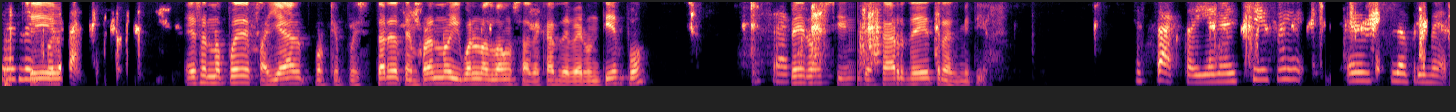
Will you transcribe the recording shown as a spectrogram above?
Es lo Sí, importante. eso no puede fallar porque pues tarde o temprano igual nos vamos a dejar de ver un tiempo, Exacto. pero sin dejar de transmitir. Exacto. Y en el chisme es lo primero.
